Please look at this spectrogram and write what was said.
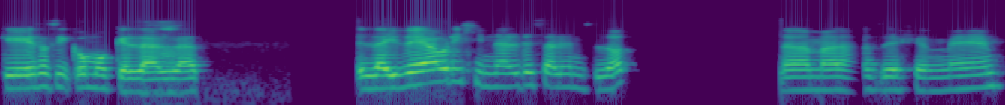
que es así como que la, la, la idea original de Salem Slot. Nada más déjenme.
